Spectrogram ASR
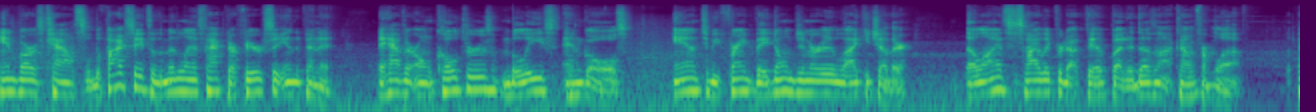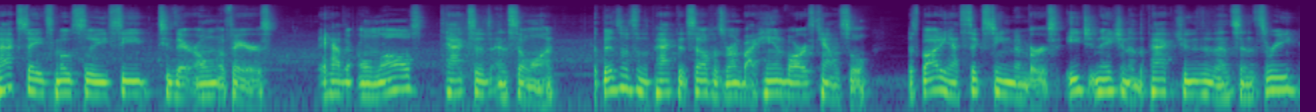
Hanvar's Council. The five states of the Midlands Pact are fiercely independent. They have their own cultures, beliefs, and goals. And to be frank, they don't generally like each other. The alliance is highly productive, but it does not come from love. The Pact states mostly see to their own affairs. They have their own laws, taxes, and so on. The business of the Pact itself is run by Hanvar's Council. This body has 16 members. Each nation of the Pact chooses and sends three,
